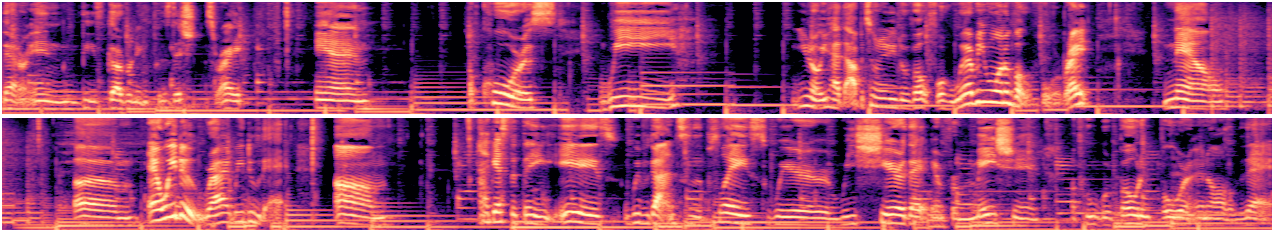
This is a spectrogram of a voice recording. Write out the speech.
that are in these governing positions, right? And of course, we, you know, you had the opportunity to vote for whoever you want to vote for, right? Now, um, and we do, right? We do that. Um, I guess the thing is, we've gotten to the place where we share that information of who we're voting for and all of that.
